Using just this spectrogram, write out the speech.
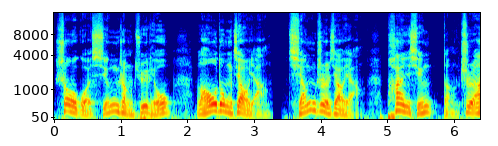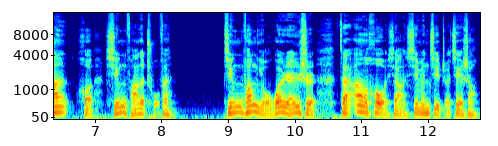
受过行政拘留、劳动教养、强制教养、判刑等治安和刑罚的处分。警方有关人士在案后向新闻记者介绍，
